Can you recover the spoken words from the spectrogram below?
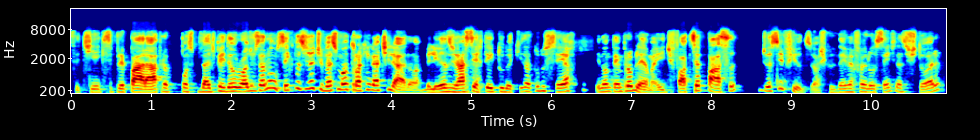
Você tinha que se preparar para a possibilidade de perder o Rodgers, a não ser que você já tivesse uma troca engatilhada. Ó, beleza, já acertei tudo aqui, tá tudo certo e não tem problema. Aí de fato você passa Justin Fields. Eu acho que o Denver foi inocente nessa história.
